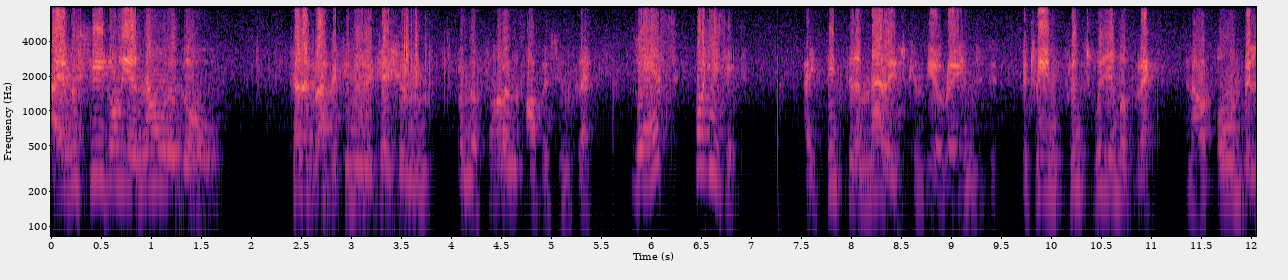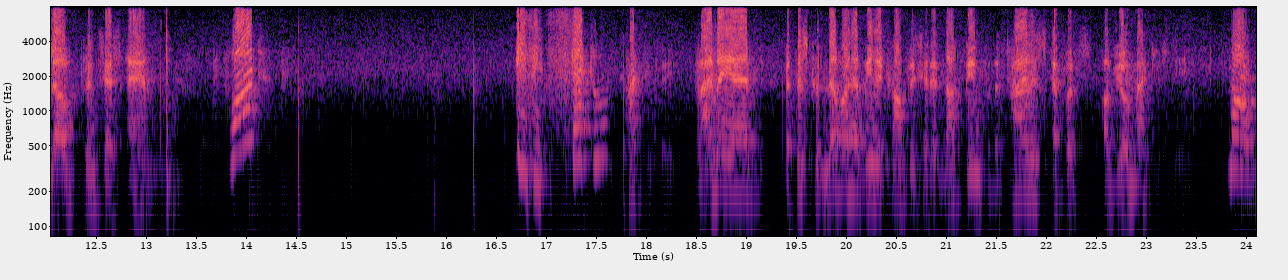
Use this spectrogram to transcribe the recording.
I received only an hour ago telegraphic communication from the Foreign Office in Grec. Yes? What is it? I think that a marriage can be arranged between Prince William of Grec and our own beloved Princess Anne. What? Is it settled? Practically. And I may add that this could never have been accomplished had it not been for the tireless efforts of your majesty. My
